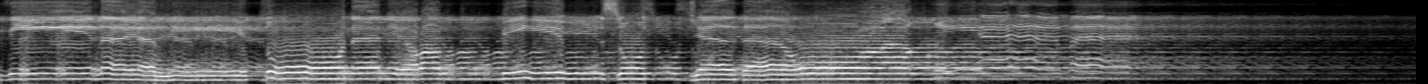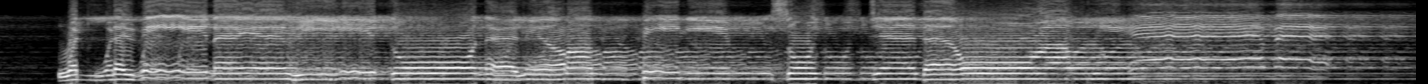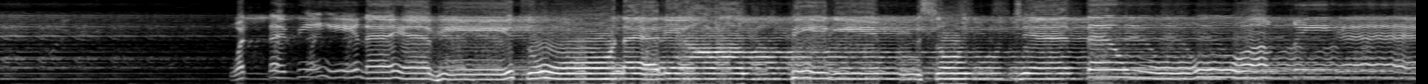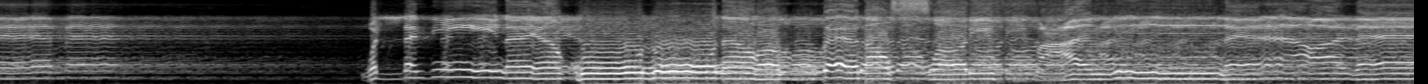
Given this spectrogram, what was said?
والذين يبيتون لربهم سجدا والذين يبيتون لربهم سجدا وقياما. والذين يبيتون لربهم سجدا وقياما والذين يقولون ربنا اصرف عنا عذاب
